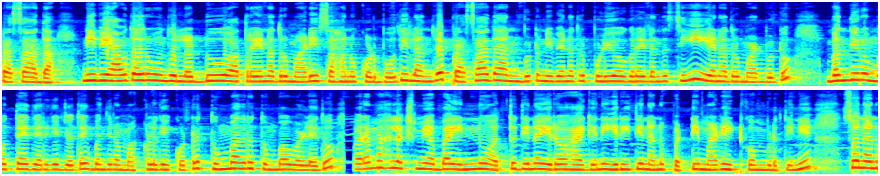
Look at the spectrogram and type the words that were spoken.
ಪ್ರಸಾದ. ನೀವು ಯಾವುದಾದ್ರೂ ಒಂದು ಲಡ್ಡು ಆ ಥರ ಏನಾದರೂ ಮಾಡಿ ಸಹನೂ ಕೊಡ್ಬೋದು. ಇಲ್ಲಾಂದರೆ ಪ್ರಸಾದ ಅಂದ್ಬಿಟ್ಟು ನೀವೇನಾದರೂ ಪುಳಿಯೋಗರೆ ಇಲ್ಲಾಂದರೆ ಸಿಹಿ ಏನಾದರೂ ಮಾಡಿಬಿಟ್ಟು ಬಂದಿರೋ ಮುತ್ತೈದೆಯರಿಗೆ ಜೊತೆಗೆ ಬಂದಿರೋ ಮಕ್ಕಳಿಗೆ ಕೊಟ್ಟರೆ ತುಂಬ ಅಂದರೆ ತುಂಬ ಒಳ್ಳೆಯದು ವರಮಹಾಲಕ್ಷ್ಮಿ ಹಬ್ಬ ಇನ್ನೂ ಹತ್ತು ದಿನ ಇರೋ ಹಾಗೇನೆ ಈ ರೀತಿ ನಾನು ಪಟ್ಟಿ ಮಾಡಿ ಇಟ್ಕೊಂಡ್ಬಿಡ್ತೀನಿ ಸೊ, ನಾನು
